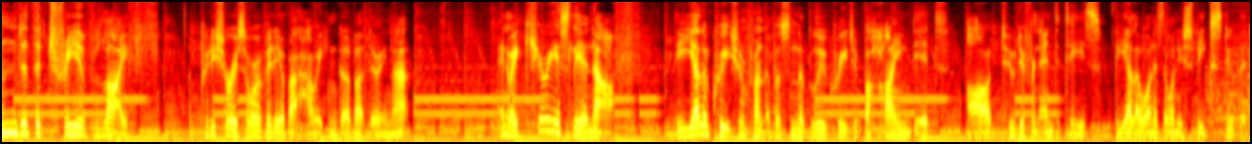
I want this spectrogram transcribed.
Under the Tree of Life. I'm pretty sure I saw a video about how we can go about doing that. Anyway, curiously enough, the yellow creature in front of us and the blue creature behind it are two different entities. The yellow one is the one who speaks stupid.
